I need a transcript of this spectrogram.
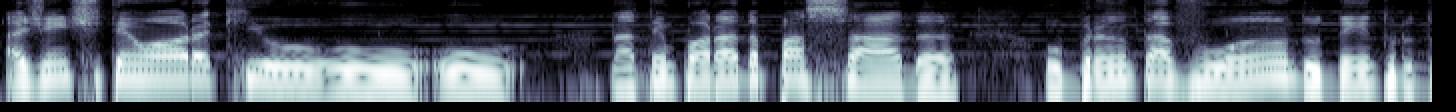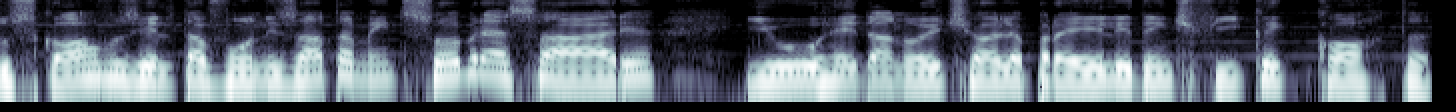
a gente tem uma hora que o, o- o- na temporada passada o Bran tá voando dentro dos corvos e ele tá voando exatamente sobre essa área e o Rei da Noite olha pra ele, identifica e corta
